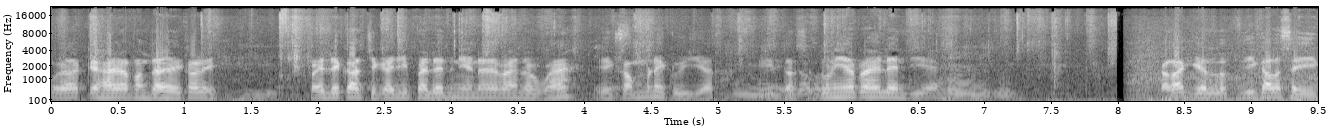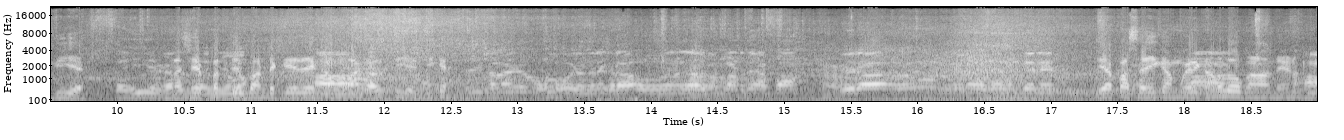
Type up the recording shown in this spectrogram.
ਉਹ ਯਾਰ ਕਿਹਾ ਜਿਹਾ ਬੰਦਾ ਹੈ ਕਾਲੇ? ਪਹਿਲੇ ਘਰ ਚ ਗਿਆ ਜੀ ਪਹਿਲੇ ਦਿਨ ਇਹਨਾਂ ਦੇ ਬੰਦਾ ਹੈ ਇਹ ਕੰਮ ਨੇ ਕੋਈ ਯਾਰ। ਕੀ ਦੱਸ ਦੁਨੀਆ ਪੈਸੇ ਲੈਂਦੀ ਹੈ। ਕਹਲਾ ਗਿੱਲ ਦੀ ਗੱਲ ਸਹੀ ਵੀ ਹੈ। ਸਹੀ ਹੈ ਨਸ਼ੇ ਪੱਤੇ ਵੰਡ ਕੇ ਇਹਦੇ ਕੰਮ ਗਲਤੀ ਹੈ ਠੀਕ ਹੈ। ਉਹ ਹੋ ਜਾਂਦੇ ਨੇ ਖਰਾਬ ਹੋ। ਜਾਂਦੇ ਬਣਦੇ ਆਪਾਂ ਫਿਰ ਮੇਰਾ ਉਹ ਹੁੰਦੇ ਨੇ। ਜੇ ਆਪਾਂ ਸਹੀ ਕੰਮ ਕਰੀ ਕੰਮ ਲੋਕਾਂ ਨਾਲ ਦੇਣ। ਹਾਂ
